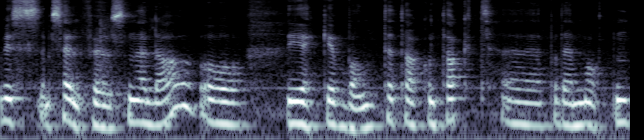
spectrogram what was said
hvis selvfølelsen er lav og de er ikke vant til å ta kontakt eh, på den måten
